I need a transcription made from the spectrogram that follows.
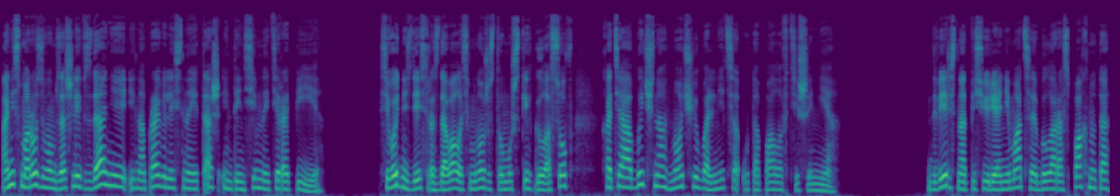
Они с Морозовым зашли в здание и направились на этаж интенсивной терапии. Сегодня здесь раздавалось множество мужских голосов, хотя обычно ночью больница утопала в тишине. Дверь с надписью «Реанимация» была распахнута,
